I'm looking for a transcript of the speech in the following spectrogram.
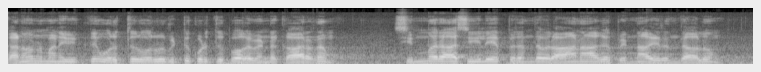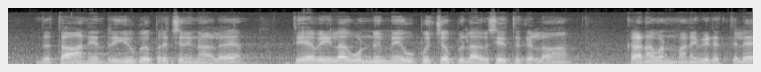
கணவன் மனைவிக்கு ஒருத்தர் ஒருவர் விட்டு கொடுத்து போக வேண்டிய காரணம் சிம்ம ராசியிலே பிறந்தவர் ஆணாக பெண்ணாக இருந்தாலும் இந்த தான் என்ற யூக பிரச்சனையினால் தேவையில்லா ஒன்றுமே உப்புச்சப்பு இல்லாத விஷயத்துக்கெல்லாம் கணவன் மனைவியிடத்தில்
